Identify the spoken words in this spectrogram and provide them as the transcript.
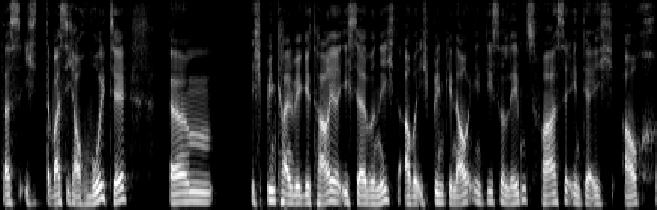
dass ich, was ich auch wollte, ähm, ich bin kein Vegetarier, ich selber nicht, aber ich bin genau in dieser Lebensphase, in der ich auch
